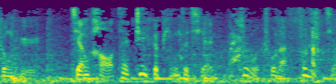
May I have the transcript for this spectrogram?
终于，江浩在这个瓶子前做出了四脚。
